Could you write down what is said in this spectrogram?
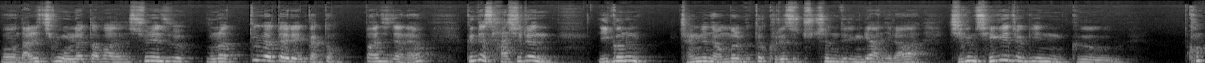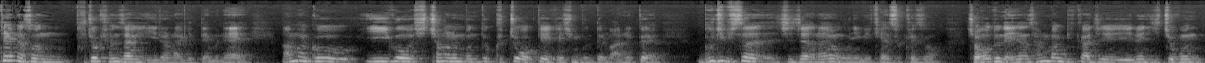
어, 난리치고 올렸다가 수혜주나 뚫렸다 이러니까 또 빠지잖아요. 근데 사실은 이거는 작년 연말부터 그래서 추천드린 게 아니라 지금 세계적인 그 컨테이너선 부족 현상이 일어나기 때문에 아마 그 이거 시청하는 분도 그쪽 업계에 계신 분들 많을 거예요. 무지 비싸지잖아요, 운임이 계속해서. 적어도 내년 상반기까지는 이쪽은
